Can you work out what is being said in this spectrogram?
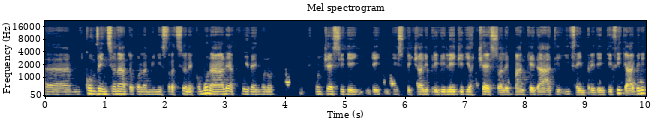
uh, convenzionato con l'amministrazione comunale, a cui vengono concessi dei, dei, dei, speciali privilegi di accesso alle banche dati sempre identificabili.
